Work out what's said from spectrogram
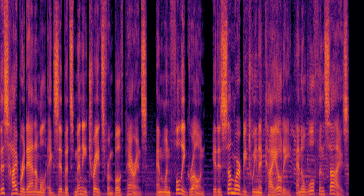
This hybrid animal exhibits many traits from both parents, and when fully grown, it is somewhere between a coyote and a wolf in size.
